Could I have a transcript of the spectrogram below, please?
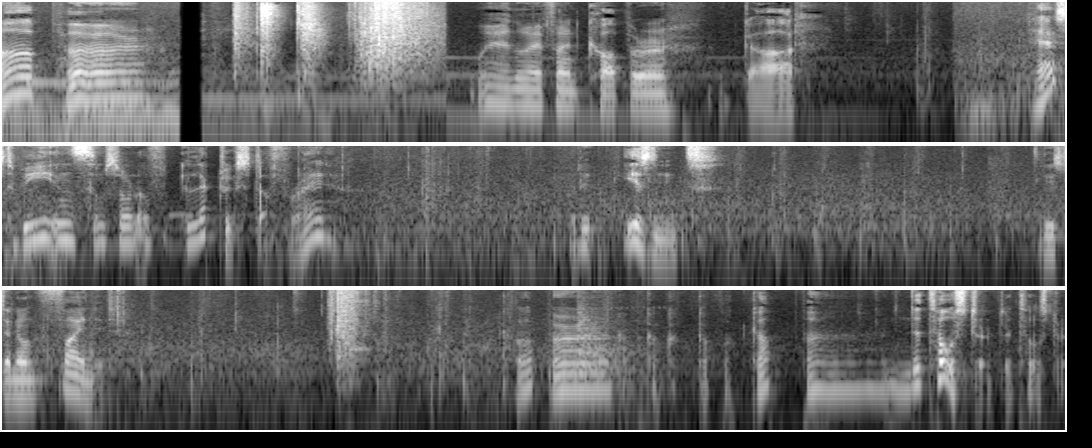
Copper. Where do I find copper? Oh god. It has to be in some sort of electric stuff, right? But it isn't. At least I don't find it. Copper, copper, copper, copper. The toaster, the toaster.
